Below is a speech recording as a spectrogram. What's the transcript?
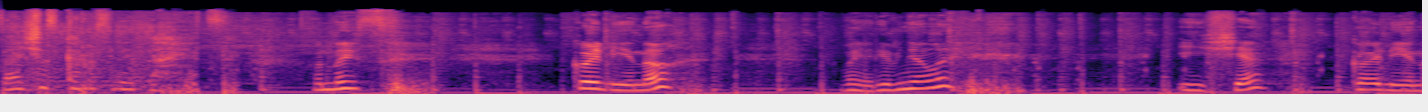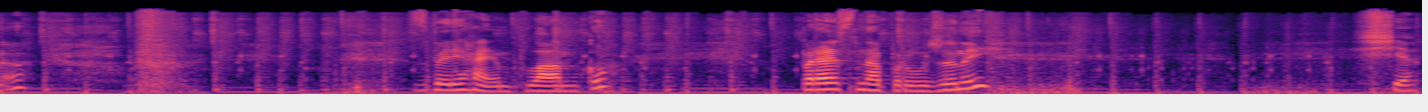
Зачіска розлітається. Вниз. Коліно. Вирівняли. І ще коліно. Зберігаємо планку. Прес напружений. Ще.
